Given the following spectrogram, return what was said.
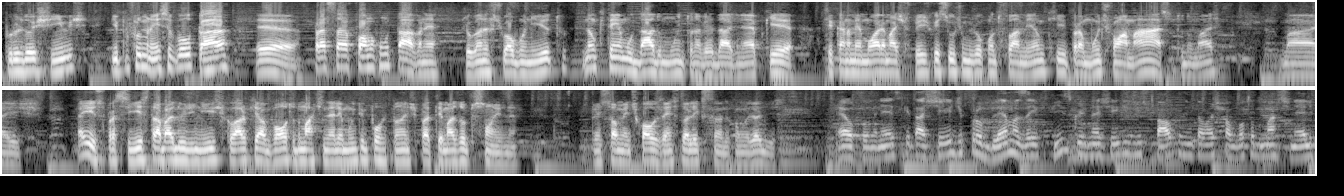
para os dois times e para o Fluminense voltar é, para essa forma como estava, né? Jogando futebol bonito, não que tenha mudado muito, na verdade, né? É porque fica na memória mais fresco esse último jogo contra o Flamengo, que para muitos foi uma massa e tudo mais, mas é isso, para seguir esse trabalho do Diniz, claro que a volta do Martinelli é muito importante para ter mais opções, né? Principalmente com a ausência do Alexandre, como eu já disse. É, o Fluminense que tá cheio de problemas aí físicos, né? Cheio de desfalques, então acho que a volta do Martinelli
